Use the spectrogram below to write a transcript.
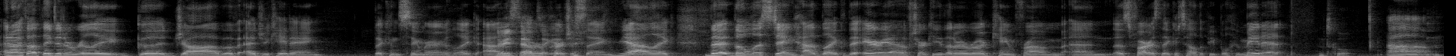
and I thought they did a really good job of educating the consumer, like as mean, it they were like it. purchasing. Yeah, like the the listing had like the area of Turkey that our rug came from, and as far as they could tell, the people who made it. That's cool. Um,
